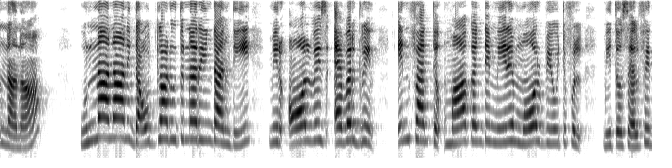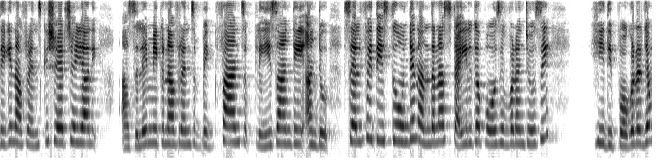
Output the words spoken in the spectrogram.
ఉన్నానా? ఉన్నానా అని డౌట్గా అడుగుతున్నారు ఏంటంటే మీరు ఆల్వేస్ ఎవర్ గ్రీన్ ఇన్ఫ్యాక్ట్ మాకంటే మీరే మోర్ బ్యూటిఫుల్. మీతో సెల్ఫీ దిగి నా ఫ్రెండ్స్కి షేర్ చేయాలి. అసలే మీకు నా friends big fans please aunty అంటూ సెల్ఫీ తీస్తూ ఉంటే నందన స్టైల్గా పోజ్ ఇవ్వడం చూసి ఇది పొగడడం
